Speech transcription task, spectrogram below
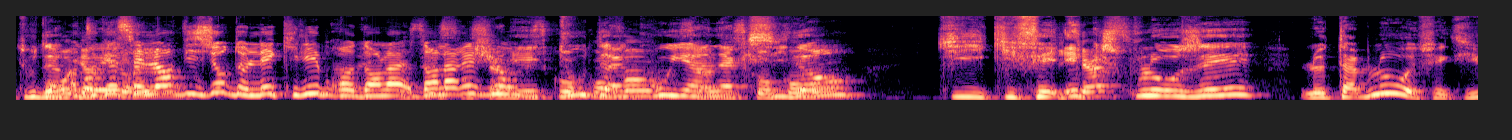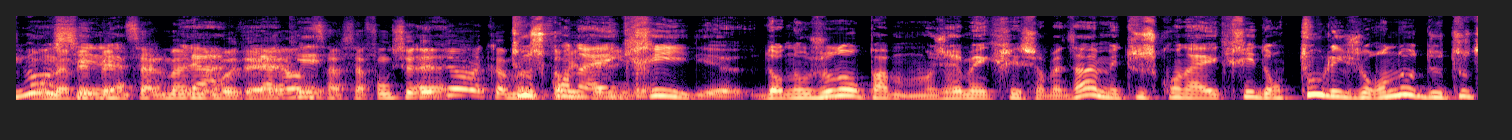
tout En cas, c'est leur vision de l'équilibre dans la, dans la région. Et tout d'un coup, il y a un accident qui, qui fait exploser le tableau, effectivement. On avait C'est Ben Salman la- le moderne, la- ça- ça fonctionnait bien comme Tout ce qu'on a écrit euh, dans nos journaux, pas, moi j'ai jamais écrit sur Ben Salman, mais tout ce qu'on a écrit dans tous les journaux de toute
